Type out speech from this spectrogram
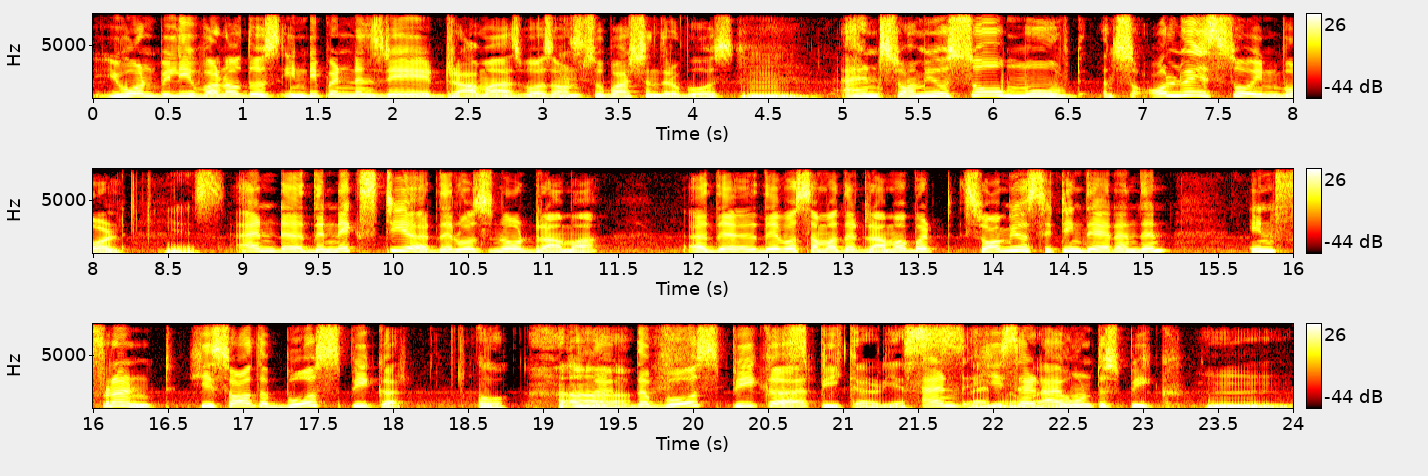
you won't believe one of those Independence Day dramas was on Yes. Subhash Chandra Bose, Hmm. and Swami was so moved and so always so involved. yes And uh, the next year there was no drama. Uh, there, there was some other drama, but Swami was sitting there, and then in front he saw the Bose speaker. oh Ah. The, the Bose speaker speaker yes and I he said i want to speak. Hmm.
